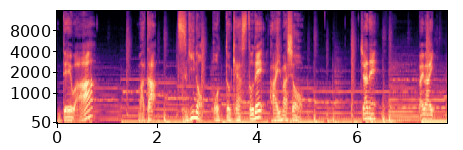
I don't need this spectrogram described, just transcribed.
では、また次のポッドキャストで会いましょう。じゃあね。バイバイ。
